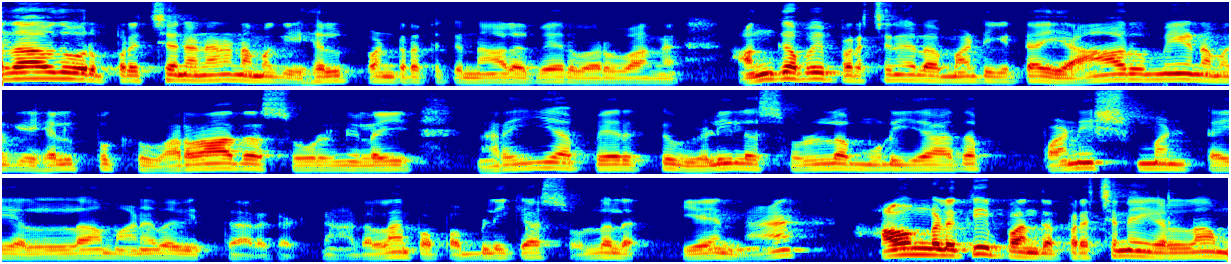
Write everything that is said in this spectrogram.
ஏதாவது ஒரு பிரச்சனைனா நமக்கு ஹெல்ப் பண்ணுறதுக்கு நாலு பேர் வருவாங்க. அங்கே போய் பிரச்சனையில் மாட்டிக்கிட்டால் யாருமே நமக்கு ஹெல்ப்புக்கு வராத சூழ்நிலை நிறைய பேருக்கு வெளியில் சொல்ல முடியாத பனிஷ்மெண்ட்டை எல்லாம் அனுபவித்தார்கள். நான் அதெல்லாம் இப்போ பப்ளிக்காக சொல்லலை. ஏன்னா அவங்களுக்கு இப்போ அந்த பிரச்சனைகள்லாம்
